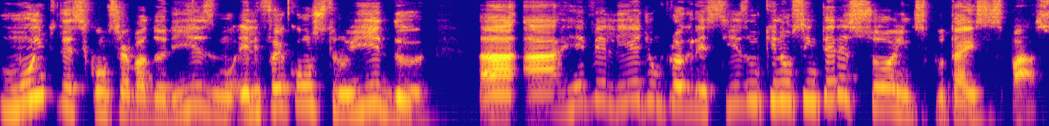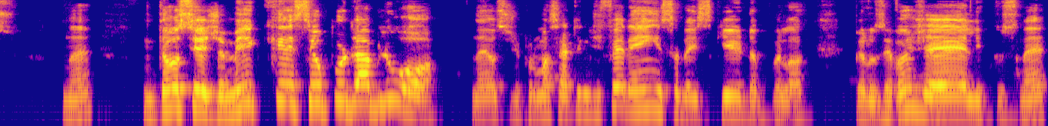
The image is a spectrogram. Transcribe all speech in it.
muito desse conservadorismo ele foi construído à, à revelia de um progressismo que não se interessou em disputar esse espaço, né? Então, ou seja, meio que cresceu por WO né? ou seja, por uma certa indiferença da esquerda pela, pelos evangélicos, né?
